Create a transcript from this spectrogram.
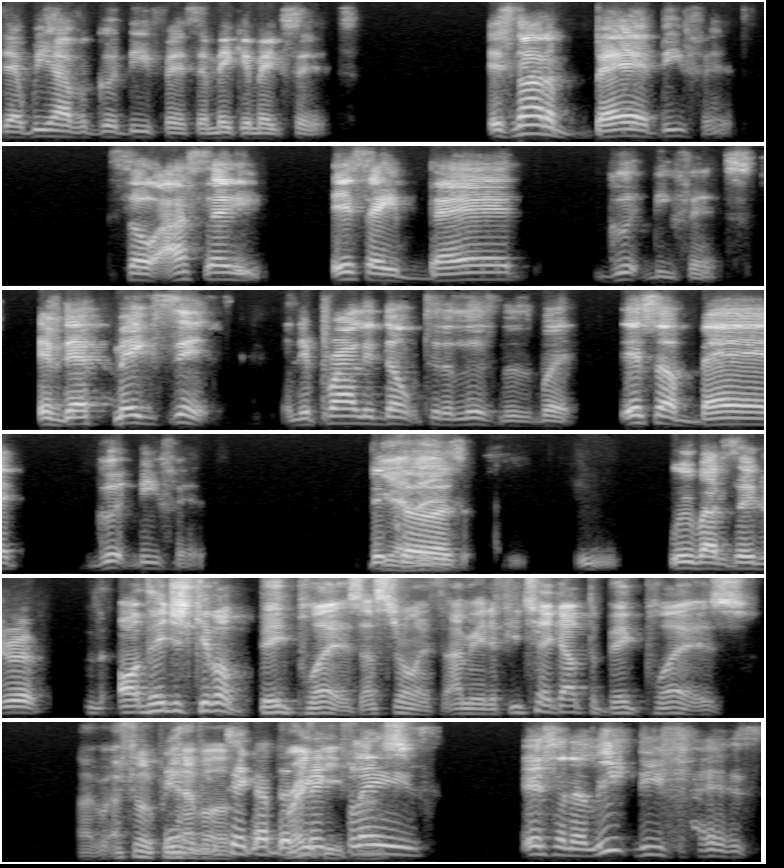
that we have a good defense and make it make sense. It's not a bad defense. So I say it's a bad good defense. If that makes sense. And it probably don't to the listeners, but it's a bad good defense. Yeah, Because we about to say Drew. Oh, they just give up big plays. That's the only. Th- I mean, if you take out the big plays, I, I feel like we Yeah, have a take out the great big defense. plays, it's an elite defense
